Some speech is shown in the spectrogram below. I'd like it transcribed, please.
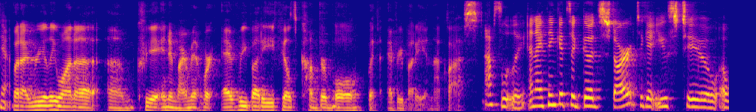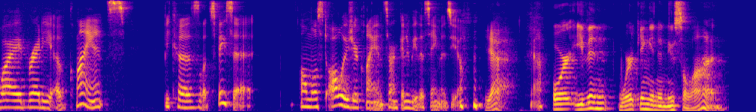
Yeah. But I really want to um, create an environment where everybody feels comfortable with everybody in that class. Absolutely. And I think it's a good start to get used to a wide variety of clients because let's face it, almost always your clients aren't going to be the same as you. Yeah. Yeah. Or even working in a new salon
